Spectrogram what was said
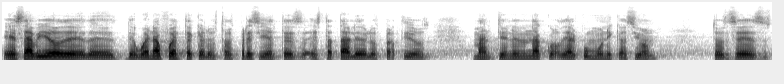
he sabido de, de buena fuente que los tres presidentes estatales de los partidos mantienen una cordial comunicación. Entonces,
